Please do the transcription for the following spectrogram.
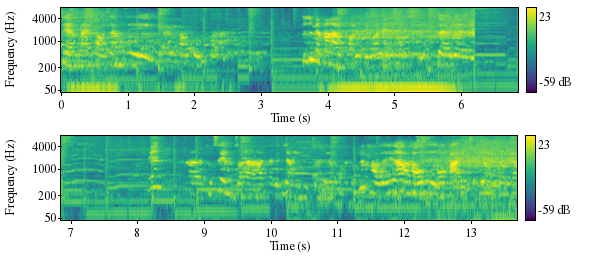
前买烤箱自己烤吐司，就是没有办法烤的比外面好吃。对对对，呃吐司也很重要，然后那个酱也很重要，就烤的那个烤烤法也很重要。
